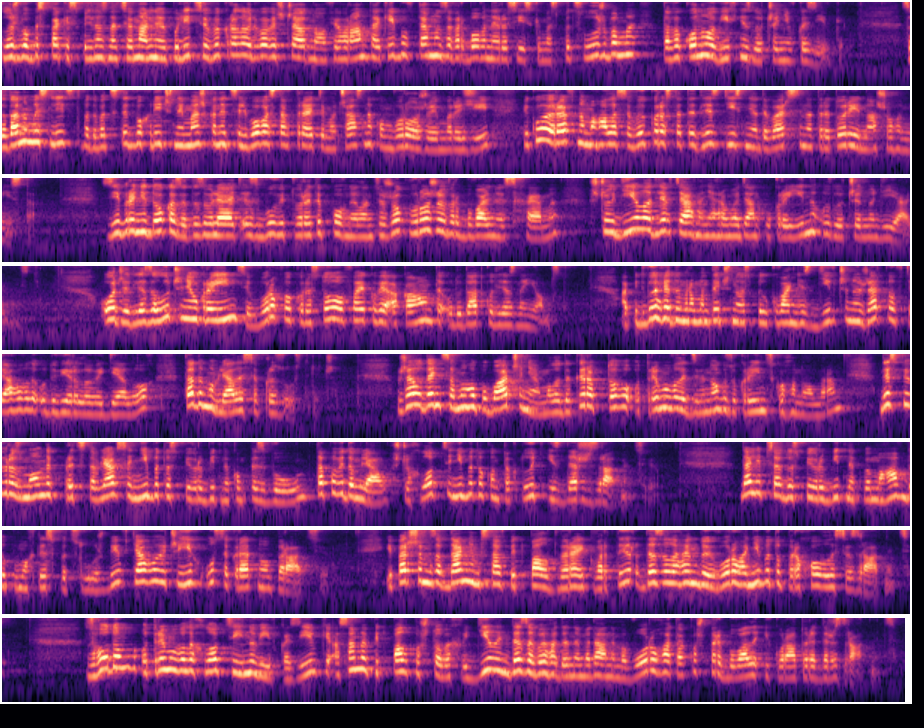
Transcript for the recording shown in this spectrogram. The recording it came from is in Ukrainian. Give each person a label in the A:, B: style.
A: Служба безпеки спільно з національною поліцією викрила у Львові ще одного фігуранта, який був темно завербований російськими спецслужбами та виконував їхні злочинні вказівки. За даними слідства, 22-річний мешканець Львова став третім учасником ворожої мережі, яку РФ намагалася використати для здійснення диверсій на території нашого міста. Зібрані докази дозволяють СБУ відтворити повний ланцюжок ворожої вербувальної схеми, що діяла для втягнення громадян України у злочинну діяльність. Отже, для залучення українців ворог використовував фейкові акаунти у додатку для знайомств. А під виглядом романтичного спілкування з дівчиною жертву втягували у довірливий діалог та домовлялися про зустріч. Вже у день самого побачення молодики раптово отримували дзвінок з українського номера, де співрозмовник представлявся нібито співробітником СБУ та повідомляв, що хлопці нібито контактують із держзрадницею. Далі псевдоспівробітник вимагав допомогти спецслужбі, втягуючи їх у секретну операцію. І першим завданням став підпал дверей квартир, де за легендою ворога нібито переховувалися зрадниці. Згодом отримували хлопці й нові вказівки, а саме підпал поштових відділень, де за вигаданими даними ворога також перебували і куратори держзрадниць.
